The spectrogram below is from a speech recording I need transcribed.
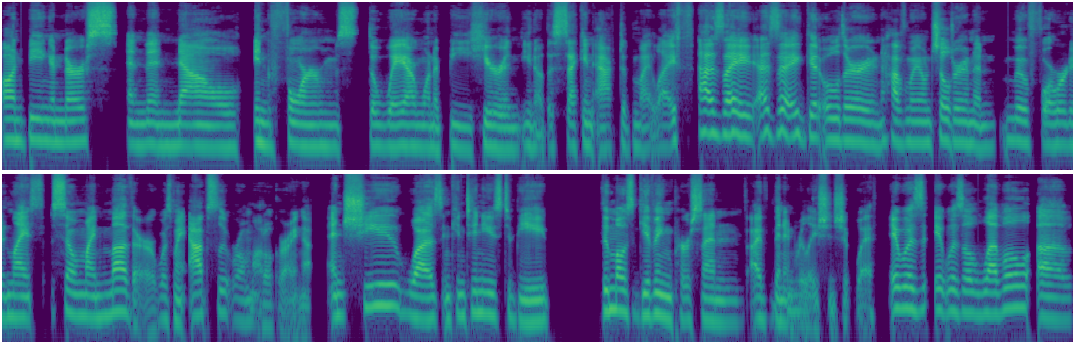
on being a nurse and then now informs the way I want to be here in you know the second act of my life as I as I get older and have my own children and move forward in life so my mother was my absolute role model growing up and she was and continues to be the most giving person I've been in relationship with. It was it was a level of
